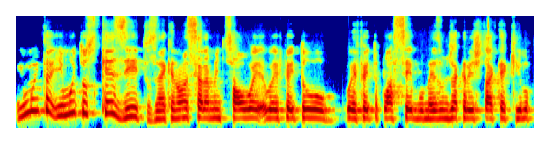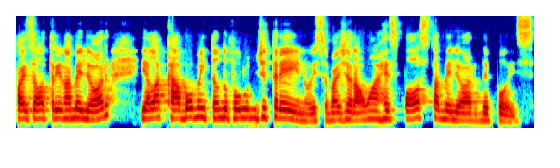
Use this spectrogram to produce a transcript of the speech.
em, muita, em muitos quesitos, né? Que não necessariamente só o, o, efeito, o efeito placebo mesmo de acreditar que aquilo faz ela treinar melhor e ela acaba aumentando o volume de treino. Isso vai gerar uma resposta melhor depois.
